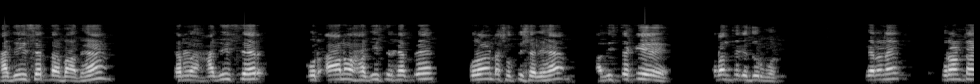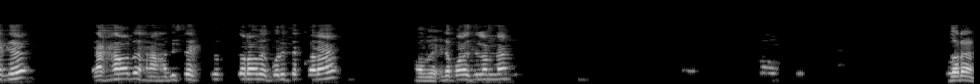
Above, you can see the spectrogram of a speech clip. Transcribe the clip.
হাদিসের তা বাদ হ্যাঁ? কারণ হাদিসের, কোরআন ও হাদিসের ক্ষেত্রে কোরআনটা শক্তিশালী হ্যাঁ? হাদিসটা কি কোরআন থেকে দুর্বল। কারণে কোরআনটাকে রাখা হবে হ্যাঁ একটু করা হবে, পরিত্যাগ করা হবে। এটা পড়াইছিলাম না? ধরেন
